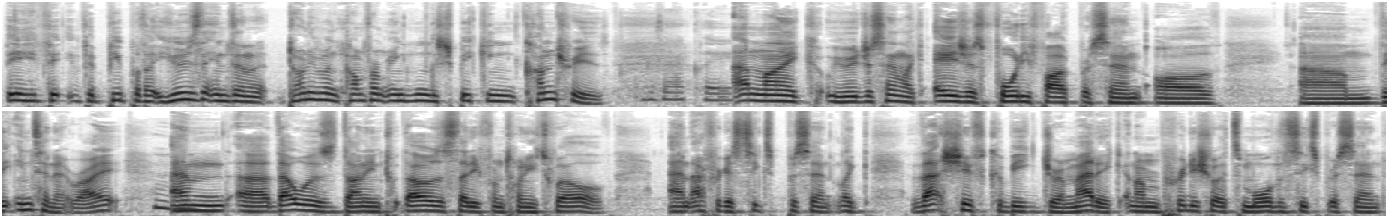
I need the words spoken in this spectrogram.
the, the the people that use the internet don't even come from English speaking countries. Exactly. And like we were just saying, like Asia's forty five percent of um, the internet, right? Mhm. And uh, that was done in tw- that was a study from twenty twelve. And Africa's six percent. Like that shift could be dramatic, and I'm pretty sure it's more than six percent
